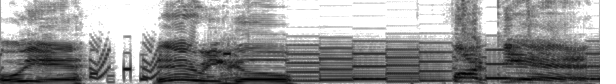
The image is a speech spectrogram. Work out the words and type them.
Oh yeah. There we go. Fuck yeah!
